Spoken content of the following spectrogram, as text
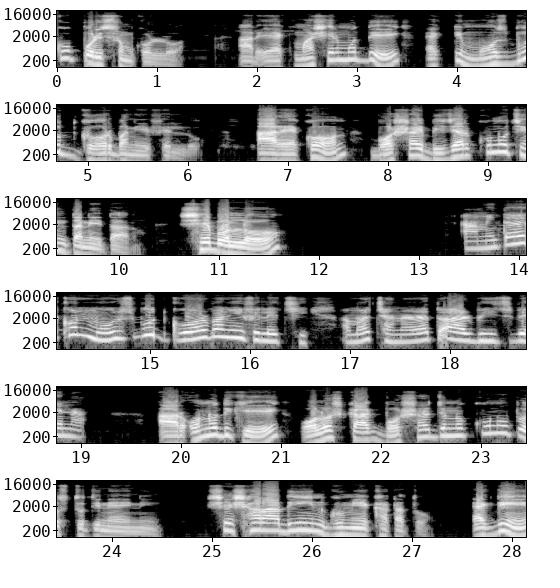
খুব পরিশ্রম করল আর এক মাসের মধ্যেই একটি মজবুত ঘর বানিয়ে ফেলল। আর এখন বর্ষায় ভিজার কোনো চিন্তা নেই তার। সে বলল আমি তো এখন মজবুত ঘর বানিয়ে ফেলেছি আমার ছানারা তো আর ভিজবে না। আর অন্যদিকে অলস কাক বর্ষার জন্য কোনো প্রস্তুতি নেয়নি। সে সারা দিন ঘুমিয়ে খাটাতো। একদিন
